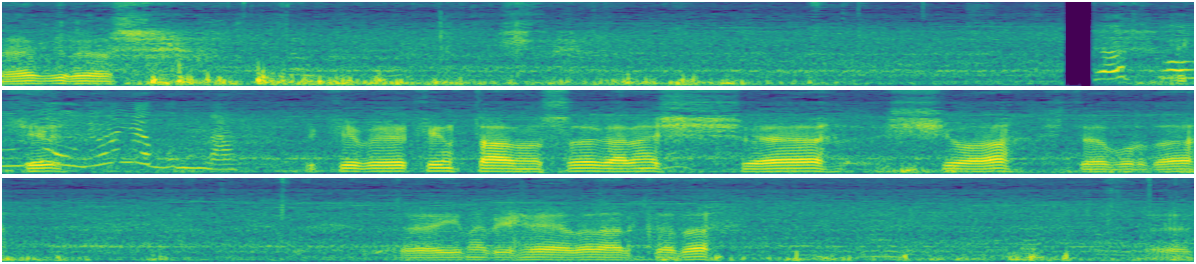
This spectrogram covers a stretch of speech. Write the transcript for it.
ve giriyoruz. Kollu İki. oluyor ya bunlar. İki büyük Hint tanrısı Ganesh ve Shiva işte burada. Ve yine bir heykel arkada. Evet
